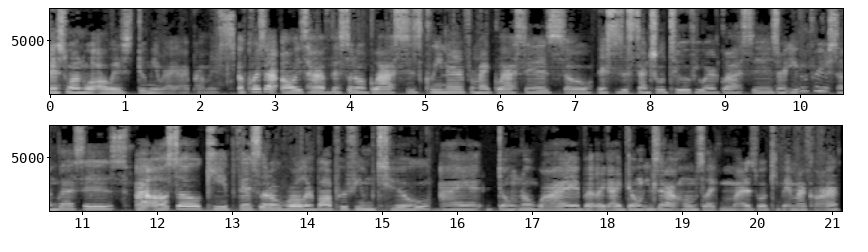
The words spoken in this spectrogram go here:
this one will always do me right, I promise. Of course, I always have this little glasses cleaner for my glasses. So this is essential too if you wear glasses or even for your sunglasses. I also keep this little rollerball perfume too. I don't know why, but like I don't use it at home. So like might as well keep it in my car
